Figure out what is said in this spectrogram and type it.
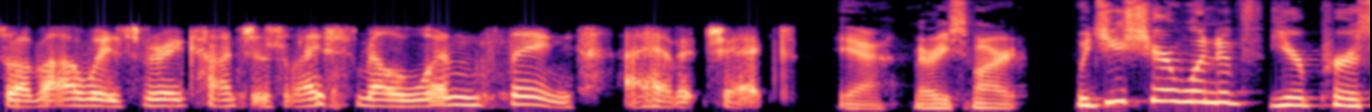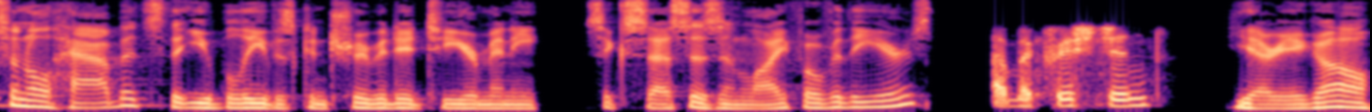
so I'm always very conscious. If I smell one thing, I have it checked. Yeah, very smart. Would you share one of your personal habits that you believe has contributed to your many successes in life over the years? I'm a Christian. There you go.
